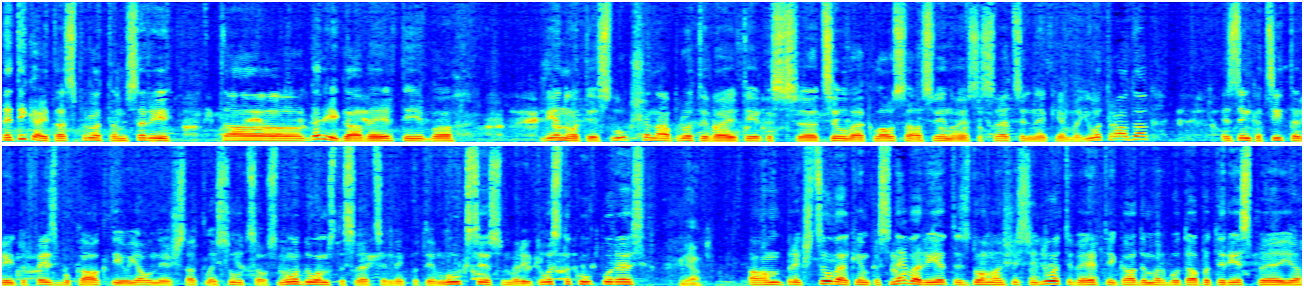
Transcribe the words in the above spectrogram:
ne tikai tas, protams, arī tā garīgā vērtība vienoties lūkšanā, proti vai tie, kas uh, cilvēki klausās, vienojas ar svētceļniekiem vai otrādāk. Es zinu, ka citi arī tur Facebookā aktīvi jaunieši saka, lai sūta savus nodomus, tas svētceļnieki par tiem lūksies un arī tos tā upurēs. Jā. Um, priekš cilvēkiem, kas nevar iet, es domāju, šis ir ļoti vērtīgi. Kādam varbūt tāpat ir iespēja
